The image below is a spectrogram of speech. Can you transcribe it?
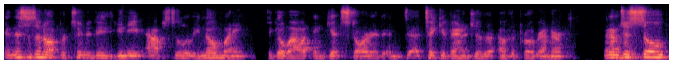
And this is an opportunity you need absolutely no money to go out and get started and uh, take advantage of the, of the program here. And I'm just so,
